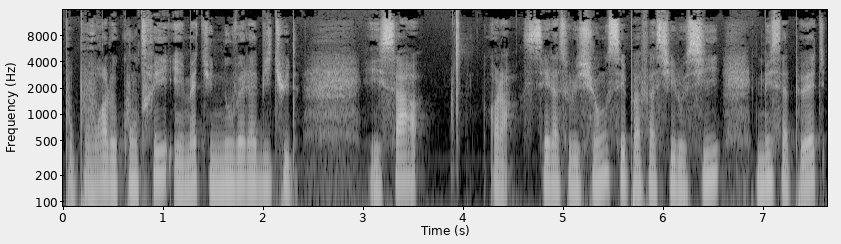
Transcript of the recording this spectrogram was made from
pour pouvoir le contrer et mettre une nouvelle habitude. Et ça, voilà, c'est la solution. C'est pas facile aussi, mais ça peut être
